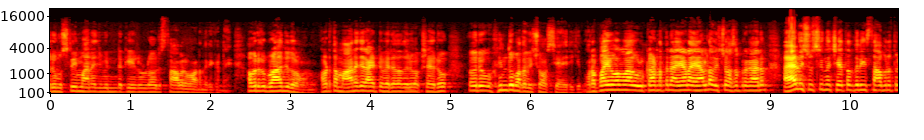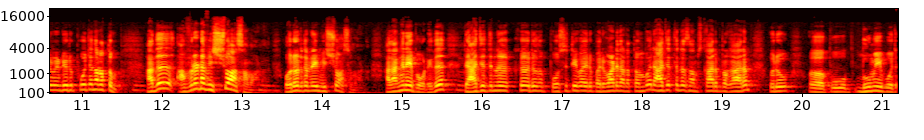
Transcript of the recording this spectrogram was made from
ഒരു മുസ്ലിം മാനേജ്മെന്റിന്റെ കീഴിലുള്ള ഒരു സ്ഥാപനമാണെന്നിരിക്കട്ടെ അവരൊരു ബ്രാഞ്ച് തുടങ്ങുന്നു. അവിടുത്തെ മാനേജറായിട്ട് വരുന്നത് ഒരു പക്ഷേ ഒരു ഒരു ഹിന്ദു മതവിശ്വാസിയായിരിക്കും. ഉറപ്പായും ആ ഉദ്ഘാടനത്തിന് അയാൾ അയാളുടെ വിശ്വാസപ്രകാരം അയാൾ വിശ്വസിക്കുന്ന ക്ഷേത്രത്തിൽ ഈ സ്ഥാപനത്തിന് വേണ്ടി ഒരു പൂജ നടത്തും. അത് അവരുടെ വിശ്വാസമാണ്. ഓരോരുത്തരുടെയും വിശ്വാസമാണ്. അതങ്ങനെ പോകട്ടെ. ഇത് രാജ്യത്തിനൊക്കെ ഒരു പോസിറ്റീവായ ഒരു പരിപാടി നടത്തുമ്പോൾ രാജ്യത്തിന്റെ സംസ്കാരം പ്രകാരം ഒരു ഭൂമി പൂജ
